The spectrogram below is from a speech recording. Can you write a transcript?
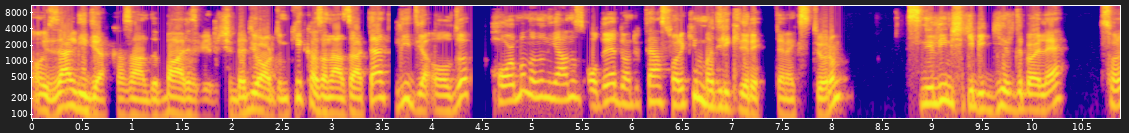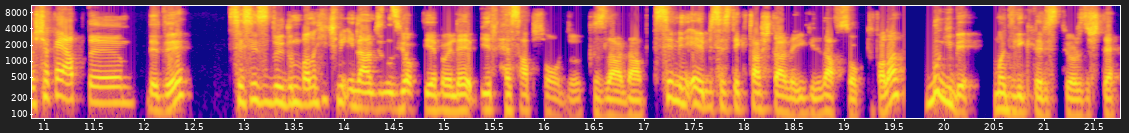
O yüzden Lydia kazandı bariz bir biçimde. Diyordum ki kazanan zaten Lydia oldu. Hormona'nın yalnız odaya döndükten sonraki madilikleri demek istiyorum. Sinirliymiş gibi girdi böyle. Sonra şaka yaptım dedi. Sesinizi duydum bana hiç mi inancınız yok diye böyle bir hesap sordu kızlardan. Sem'in elbisesindeki taşlarla ilgili laf soktu falan. Bu gibi madilikler istiyoruz işte.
